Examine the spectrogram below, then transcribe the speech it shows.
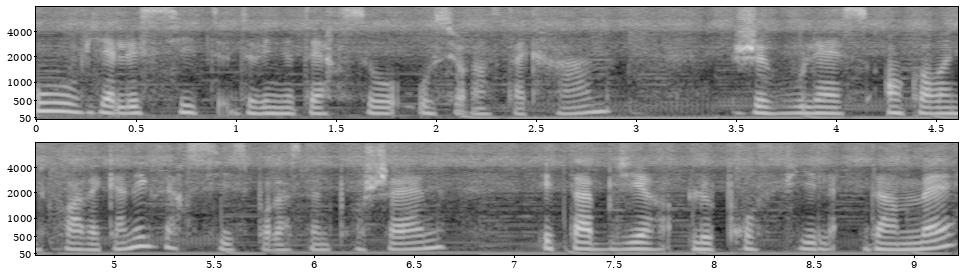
ou via le site de Vinoterso ou sur Instagram. Je vous laisse encore une fois avec un exercice pour la semaine prochaine. Établir le profil d'un mets,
